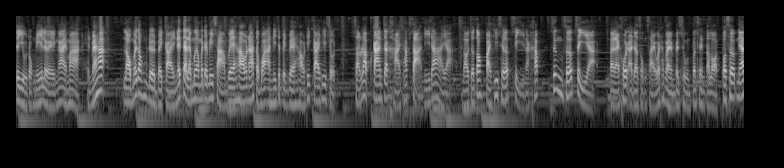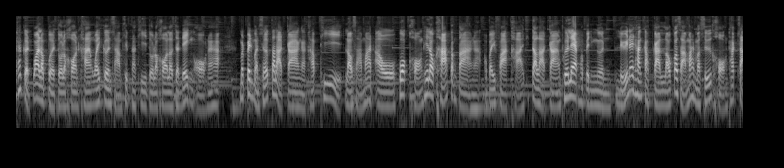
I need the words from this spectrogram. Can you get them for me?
จะอยู่ตรงนี้เลยง่ายมากเห็นไหมฮะ เราไม่ต้องเดินไปไกล ในแต่ละเมืองมันจะมี 3 warehouse นะ แต่ว่าอันนี้จะเป็น warehouse ที่ใกล้ที่สุดสำหรับการจะขายทักษะนี้ได้อะเราจะต้องไปที่เซิร์ฟ4นะครับ ซึ่งเซิร์ฟ4อะหลายๆ คนอาจจะสงสัยว่าทำไมมันเป็น0%ตลอด เพราะเซิร์ฟเนี้ยถ้าเกิดว่าเราเปิดตัวละครค้างไว้เกิน 30 นาทีตัวละครเราจะเด้งออกนะฮะ มันเป็นเหมือนเซิร์ฟตลาดกลางอะครับที่เราสามารถเอาพวกของที่เราคราฟต่างๆอะเอาไปฝากขายที่ตลาดกลางเพื่อแลกมาเป็นเงิน หรือในทางกลับกันเราก็สามารถมาซื้อของทักษะ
